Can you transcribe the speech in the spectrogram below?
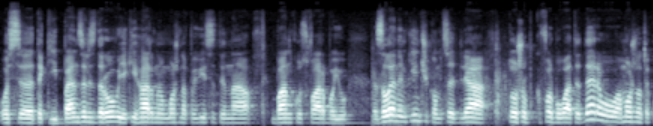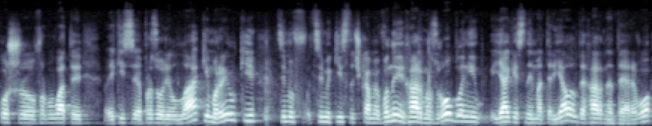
ось такий пензель здоровий, який гарно можна повісити на банку з фарбою. Зеленим кінчиком це для того, щоб фарбувати дерево, а можна також е, фарбувати якісь е, прозорі лаки, морилки цими, цими кісточками. Вони гарно зроблені, якісний матеріал, де гарне дерево.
